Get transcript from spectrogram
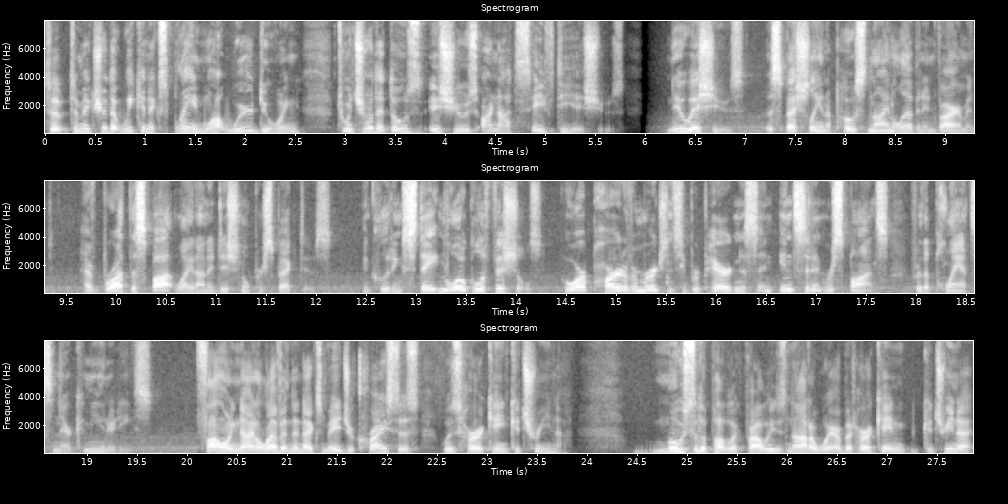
to, to make sure that we can explain what we're doing to ensure that those issues are not safety issues. New issues, especially in a post 9-11 environment, have brought the spotlight on additional perspectives, including state and local officials who are part of emergency preparedness and incident response for the plants in their communities. Following 9-11, the next major crisis was Hurricane Katrina most of the public probably is not aware, but Hurricane Katrina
